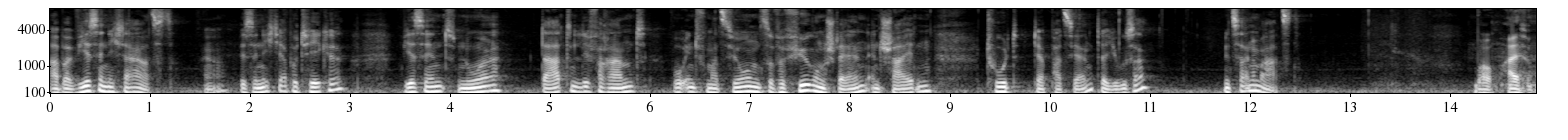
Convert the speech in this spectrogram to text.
Aber wir sind nicht der Arzt. Ja? Wir sind nicht die Apotheke. Wir sind nur Datenlieferant, wo Informationen zur Verfügung stellen, entscheiden, tut der Patient, der User, mit seinem Arzt. Wow, also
